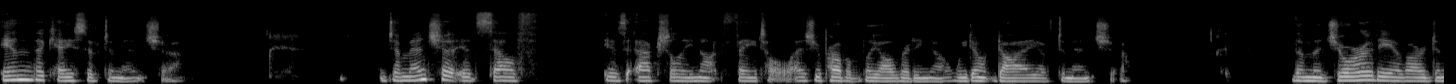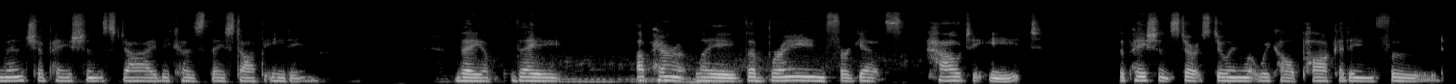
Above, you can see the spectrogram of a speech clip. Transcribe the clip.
in the case of dementia. Dementia itself is actually not fatal, as you probably already know. We don't die of dementia. The majority of our dementia patients die because they stop eating. They, they apparently, the brain forgets how to eat the patient starts doing what we call pocketing food.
